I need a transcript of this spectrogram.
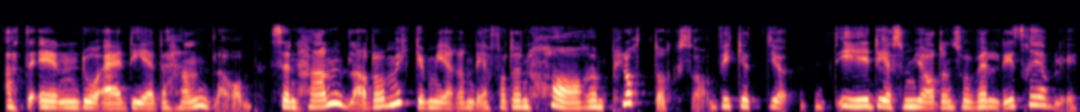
att det ändå är det det handlar om. Sen handlar det om mycket mer än det, för den har en plott också, vilket jag, det är det som gör den så väldigt trevlig.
